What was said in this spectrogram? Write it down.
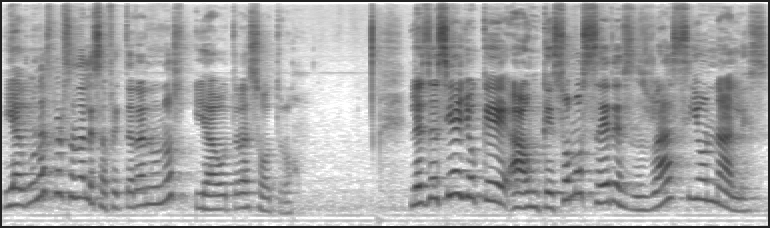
y a algunas personas les afectarán unos y a otras otro. Les decía yo que aunque somos seres racionales,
